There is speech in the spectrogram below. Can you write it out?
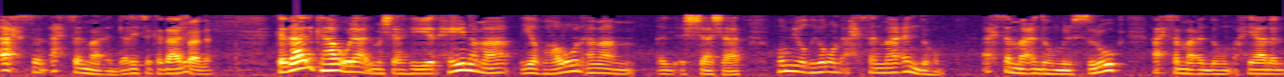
أحسن أحسن ما عنده أليس كذلك؟ فعلا. كذلك هؤلاء المشاهير حينما يظهرون أمام الشاشات هم يظهرون أحسن ما عندهم. أحسن ما عندهم من السلوك أحسن ما عندهم أحيانا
